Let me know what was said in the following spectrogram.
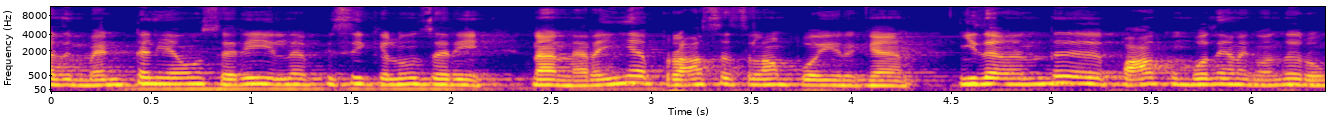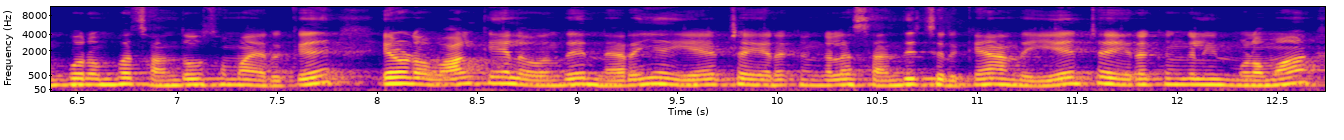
அது மென்டலியாகவும் சரி இல்லை ஃபிசிக்கலும் சரி நான் நிறைய ப்ராசஸ்லாம் போயிருக்கேன். இதை வந்து பார்க்கும்போது எனக்கு வந்து ரொம்ப ரொம்ப சந்தோஷமாக இருக்குது என்னோடய வாழ்க்கையில் வந்து நிறைய ஏற்ற இறக்கங்களை சந்திச்சிருக்கேன். அந்த ஏற்ற இறக்கங்களின் மூலமாக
